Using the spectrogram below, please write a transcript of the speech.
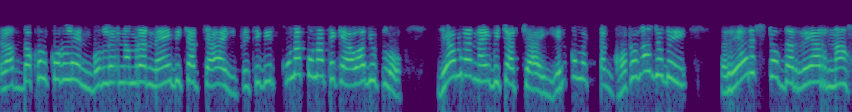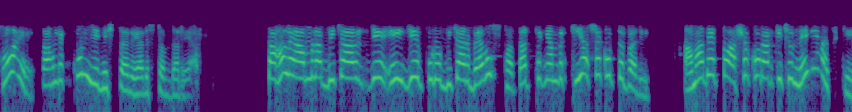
রাত দখল করলেন, বললেন, আমরা ন্যায় বিচার চাই। পৃথিবীর কোনা কোনা থেকে আওয়াজ উঠল যে আমরা ন্যায় বিচার চাই। এরকম একটা ঘটনা যদি রেয়ারেস্ট অফ দ্য রেয়ার না হয়, তাহলে কোন জিনিসটা রেয়ারেস্ট অফ দ্য রেয়ার তাহলে আমরা বিচার যে, এই যে পুরো বিচার ব্যবস্থা, তার থেকে আমরা কি আশা করতে পারি? আমাদের তো আশা করার কিছু নেই আজকে।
